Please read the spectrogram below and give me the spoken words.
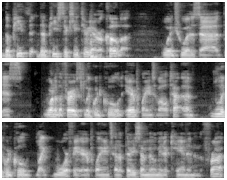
the P the P sixty three Airacobra, which was uh, this one of the first liquid cooled airplanes of all time, uh, liquid cooled like warfare airplanes, had a 37 millimeter cannon in the front.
